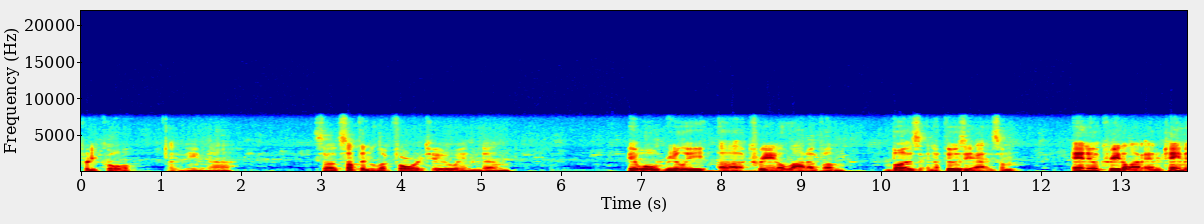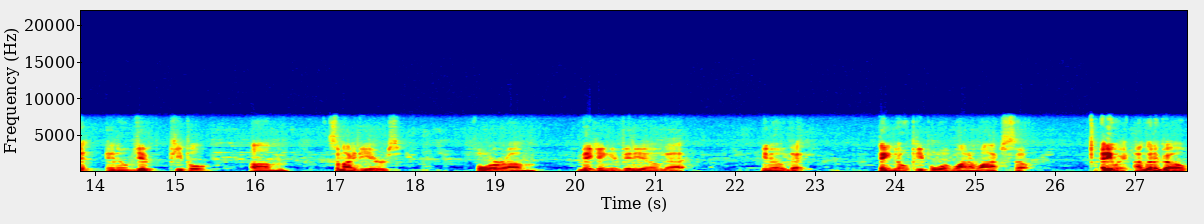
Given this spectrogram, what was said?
pretty cool. I mean, uh, so it's something to look forward to, and um, it will really uh, create a lot of um, buzz and enthusiasm, and it'll create a lot of entertainment, and it'll give people um, some ideas for um, making a video that you know, that they know people will want to watch. So, anyway, I'm going to go.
